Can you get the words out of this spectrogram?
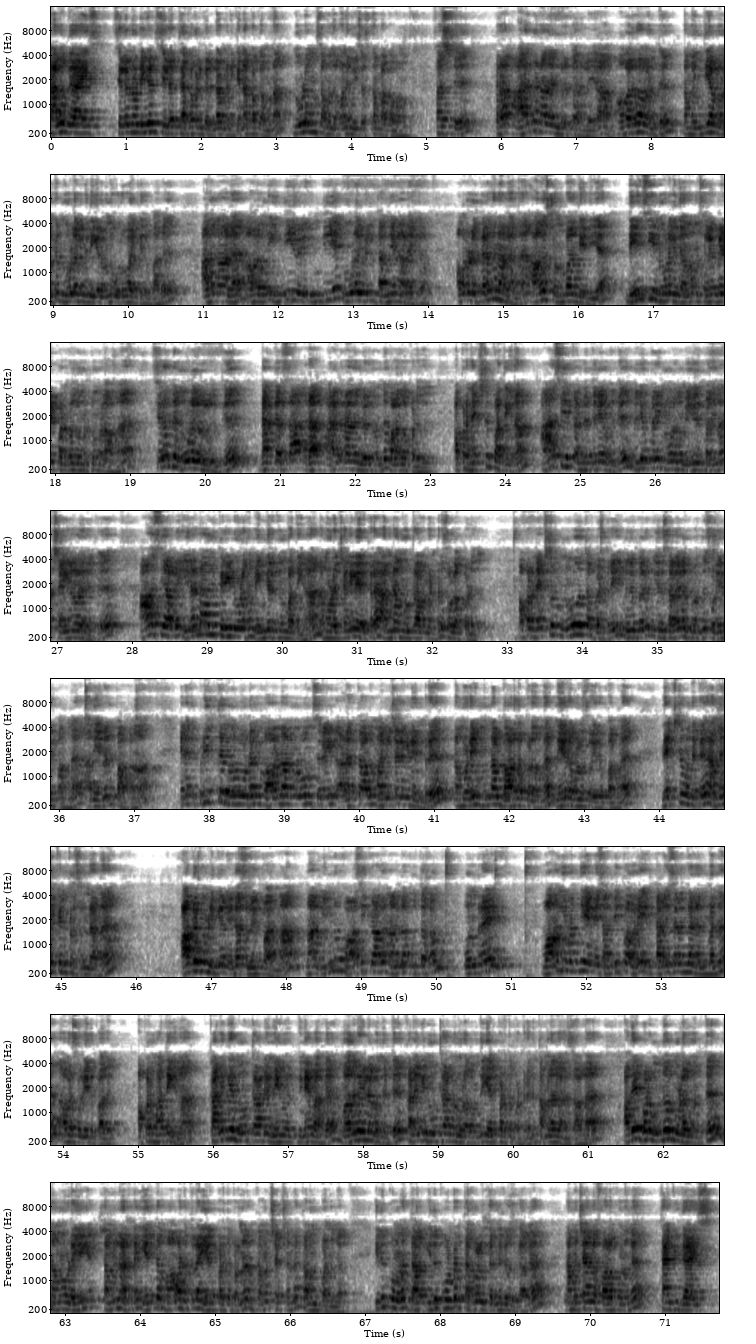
Hello guys சில நொடிகள் சில தகவல்கள் தான் இன்னைக்கு என்ன பார்க்கணும்னா நூலகம் சம்பந்தமான நியூஸஸ் தான் பார்க்க போறோம். ஃபர்ஸ்ட் அரங்கநாதன் இருக்கார் இல்லையா? அவர் தான் வந்துட்டு நம்ம இந்தியாவில் வந்துட்டு நூலக விதிகளை வந்து உருவாக்கி இருப்பாரு அதனால அவரை வந்து இந்திய இந்திய நூலகவியல் தந்தைன்னு அழைக்கிறோம். அவரோட பிறந்த நாளான ஆகஸ்ட் ஒன்பதாம் தேதியை தேசிய நூலக தினம் செலிப்ரேட் பண்றது மட்டும் இல்லாம சிறந்த நூலகர்களுக்கு டாக்டர் ச ர- அரங்கநாதன் விருது வந்து வழங்கப்படுது. அப்புறம் நெக்ஸ்ட் பாத்தீங்கன்னா ஆசிய கண்டத்திலே வந்துட்டு மிகப்பெரிய நூலகம் எங்க பாத்தீங்கன்னா சைனால இருக்கு. ஆசியாவில் இரண்டாவது பெரிய நூலகம் எங்க இருக்குன்னு பாத்தீங்கன்னா நம்மளோட சென்னையில இருக்கிற அண்ணா நூற்றாகம் என்று சொல்லப்படுது. அப்புறம் நெக்ஸ்ட் நூலகத்தை பற்றி மிகப்பெரும் இரு தலைவர்கள் வந்து சொல்லியிருப்பாங்க. அது என்னன்னு பார்க்கலாம். எனக்கு பிடித்த நூலுடன் வாழ்நாள் முழுவதும் சிறையில் அடைத்தாலும் மகிழ்ச்சடைவேன் என்று நம்முடைய முன்னாள் பாரத பிரதமர் நேரு அவர்கள் சொல்லியிருப்பாங்க. நெக்ஸ்ட் வந்துட்டு அமெரிக்கன் பிரசிடண்டான ஆப்ரகம் லிங்கன் என்ன சொல்லியிருப்பாருன்னா நான் இன்னும் வாசிக்காத நல்ல புத்தகம் ஒன்றை வாங்கி வந்து என்னை சந்திப்பவனே என் தலை சிறந்த நண்பன் அவர் சொல்லியிருப்பாரு. அப்புறம் பாத்தீங்கன்னா கலைஞர் நூற்றாண்டு நினைவு நினைவாக மதுரையில வந்துட்டு கலைஞர் நூற்றாண்டு நூலகம் வந்து ஏற்படுத்தப்பட்டிருக்கு தமிழக அரசால. அதே போல இன்னொரு நூலகம் வந்துட்டு நம்மளுடைய தமிழ்நாட்டில் எந்த மாவட்டத்தில் ஏற்படுத்தப்படணும் கமெண்ட் செக்ஷன்ல கமெண்ட் பண்ணுங்க. இது போன்ற த- இது போன்ற தகவல் தெரிஞ்சுக்கிறதுக்காக நம்ம சேனலை ஃபாலோ பண்ணுங்க. Thank you guys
